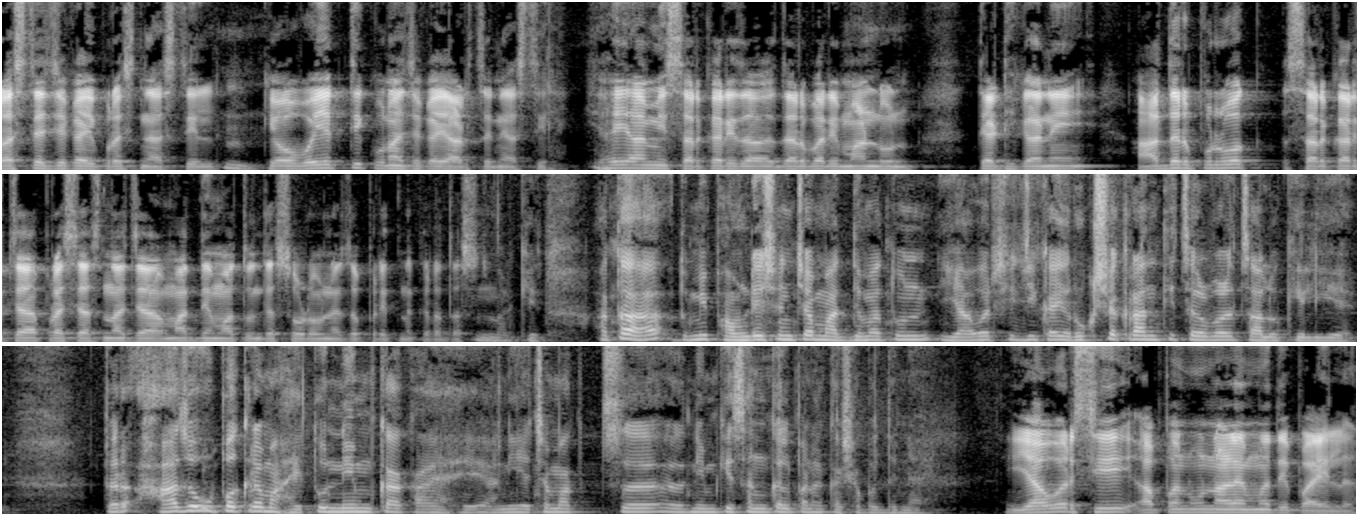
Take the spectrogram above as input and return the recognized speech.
रस्त्याचे काही प्रश्न असतील किंवा वैयक्तिक कुणाच्या काही अडचणी असतील ह्याही आम्ही सरकारी दरबारी मांडून त्या ठिकाणी आदरपूर्वक सरकारच्या प्रशासनाच्या माध्यमातून त्या सोडवण्याचा प्रयत्न करत असतो. नक्कीच. आता तुम्ही फाउंडेशनच्या माध्यमातून यावर्षी जी काही वृक्षक्रांती चळवळ चालू केली आहे तर हा जो उपक्रम आहे तो नेमका काय आहे आणि याच्या मागचं नेमकी संकल्पना कशा पद्धतीने आहे? यावर्षी आपण उन्हाळ्यामध्ये पाहिलं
